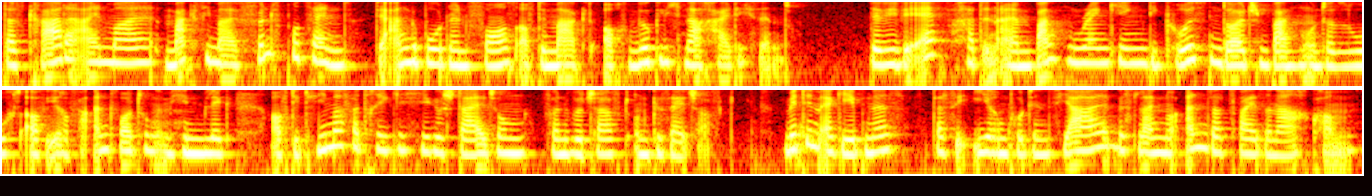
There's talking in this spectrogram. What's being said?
dass gerade einmal maximal 5% der angebotenen Fonds auf dem Markt auch wirklich nachhaltig sind. Der WWF hat in einem Bankenranking die größten deutschen Banken untersucht auf ihre Verantwortung im Hinblick auf die klimaverträgliche Gestaltung von Wirtschaft und Gesellschaft mit dem Ergebnis, dass sie ihrem Potenzial bislang nur ansatzweise nachkommen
